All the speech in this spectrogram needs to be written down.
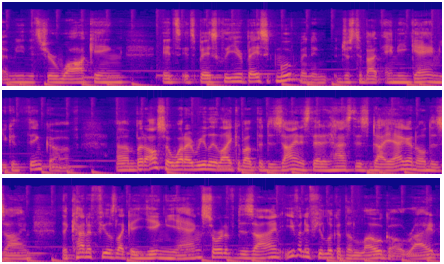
I mean, it's your walking, it's it's basically your basic movement in just about any game you can think of. Um, but also, what I really like about the design is that it has this diagonal design that kind of feels like a yin yang sort of design. Even if you look at the logo, right?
